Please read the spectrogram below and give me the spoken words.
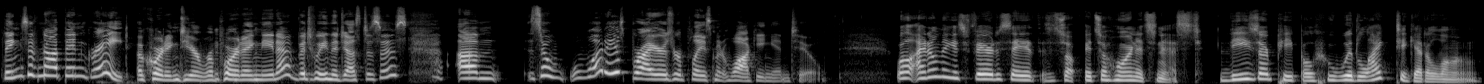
things have not been great, according to your reporting, Nina, between the justices. Um, so, what is Breyer's replacement walking into? Well, I don't think it's fair to say it's a, it's a hornet's nest. These are people who would like to get along,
